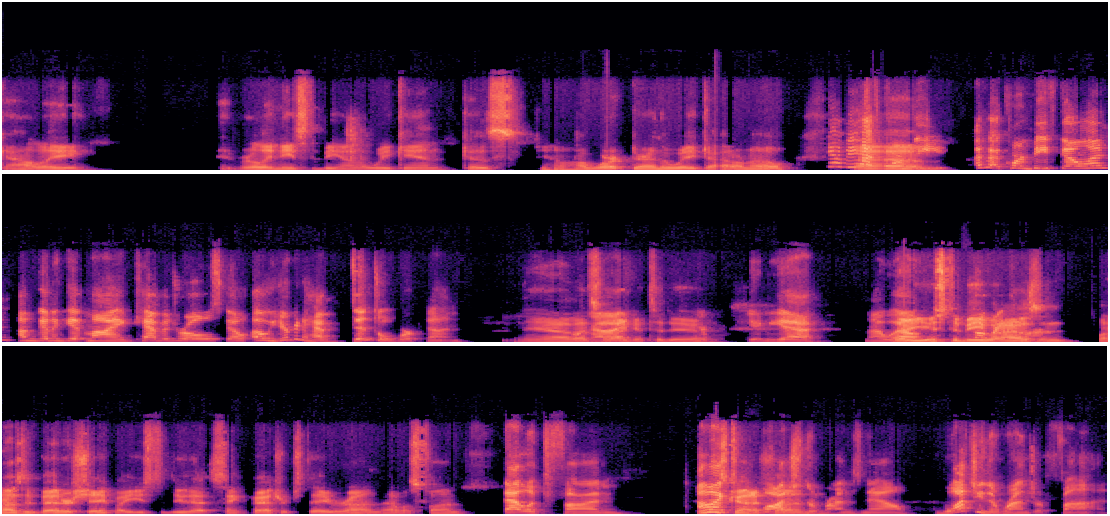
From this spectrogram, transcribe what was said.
golly, it really needs to be on a weekend because you know I work during the week. I don't know. Yeah, we have corned Um, beef. I've got corned beef going. I'm gonna get my cabbage rolls going. Oh, you're gonna have dental work done. Yeah, that's what I get to do. You're, you yeah. Oh well. there used to be when I was in when I was in better shape. I used to do that St. Patrick's Day run. That was fun. that looked fun. It I like to watch fun. the runs now. Watching the runs are fun.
